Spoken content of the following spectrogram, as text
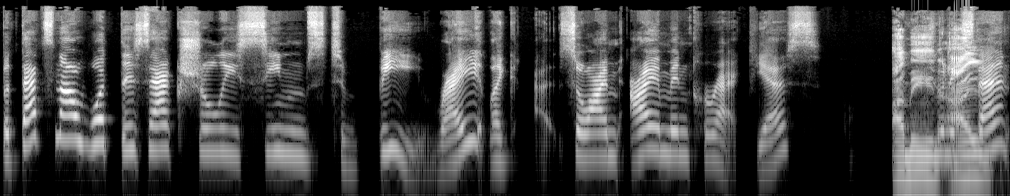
But that's not what this actually seems to be, right? Like uh, so I'm I am incorrect, yes? I mean, I?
